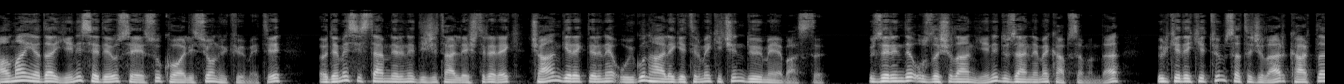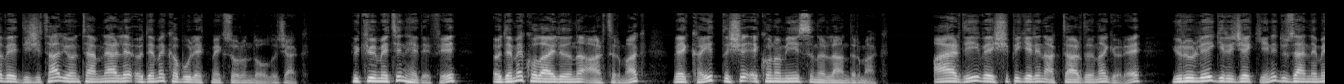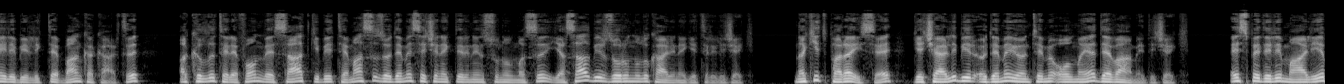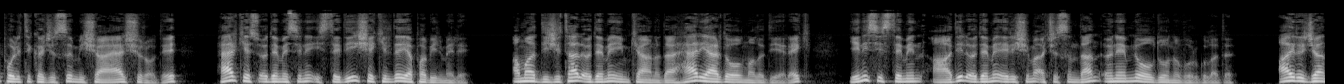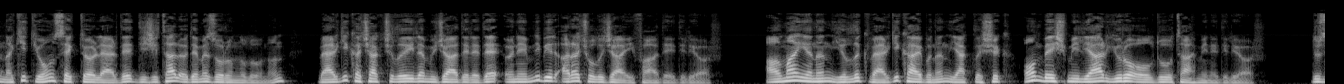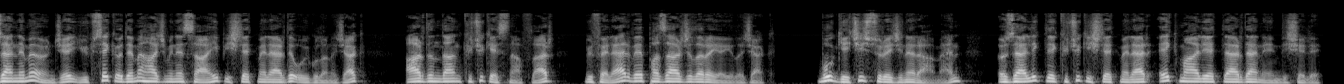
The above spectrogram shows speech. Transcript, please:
Almanya'da yeni CDU-CSU koalisyon hükümeti, ödeme sistemlerini dijitalleştirerek çağın gereklerine uygun hale getirmek için düğmeye bastı. Üzerinde uzlaşılan yeni düzenleme kapsamında, ülkedeki tüm satıcılar kartla ve dijital yöntemlerle ödeme kabul etmek zorunda olacak. Hükümetin hedefi, ödeme kolaylığını artırmak ve kayıt dışı ekonomiyi sınırlandırmak. ARD ve Şipigel'in aktardığına göre, yürürlüğe girecek yeni düzenleme ile birlikte banka kartı, akıllı telefon ve saat gibi temassız ödeme seçeneklerinin sunulması yasal bir zorunluluk haline getirilecek. Nakit para ise geçerli bir ödeme yöntemi olmaya devam edecek. Espedeli maliye politikacısı Michael Schrödi, herkes ödemesini istediği şekilde yapabilmeli. Ama dijital ödeme imkanı da her yerde olmalı diyerek, yeni sistemin adil ödeme erişimi açısından önemli olduğunu vurguladı. Ayrıca nakit yoğun sektörlerde dijital ödeme zorunluluğunun, vergi kaçakçılığıyla mücadelede önemli bir araç olacağı ifade ediliyor. Almanya'nın yıllık vergi kaybının yaklaşık 15 milyar euro olduğu tahmin ediliyor. Düzenleme önce yüksek ödeme hacmine sahip işletmelerde uygulanacak, ardından küçük esnaflar, büfeler ve pazarcılara yayılacak. Bu geçiş sürecine rağmen, özellikle küçük işletmeler ek maliyetlerden endişeli.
